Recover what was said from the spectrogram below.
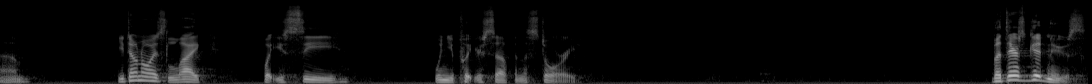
Um, you don't always like what you see when you put yourself in the story. But there's good news.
